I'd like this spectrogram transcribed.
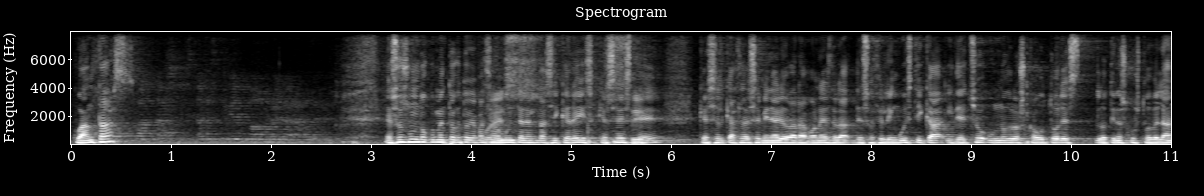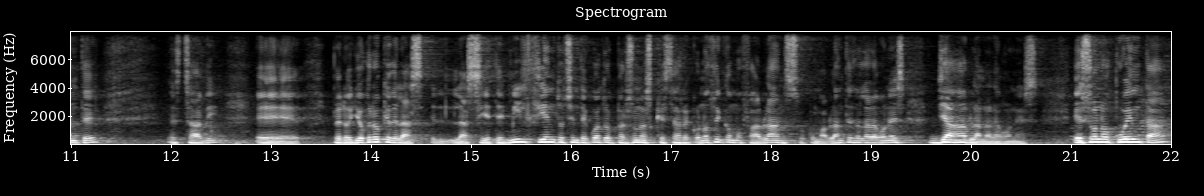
¿Cuántas? Eso es un documento que tengo que pasar pues, muy interesante si queréis, que es este, sí. que es el que hace el Seminario de Aragonés de, la, de, Sociolingüística y de hecho uno de los coautores lo tienes justo delante, es Xavi, eh, pero yo creo que de las, las 7.184 personas que se reconocen como fablans o como hablantes del aragonés, ya hablan aragonés. Eso no cuenta,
